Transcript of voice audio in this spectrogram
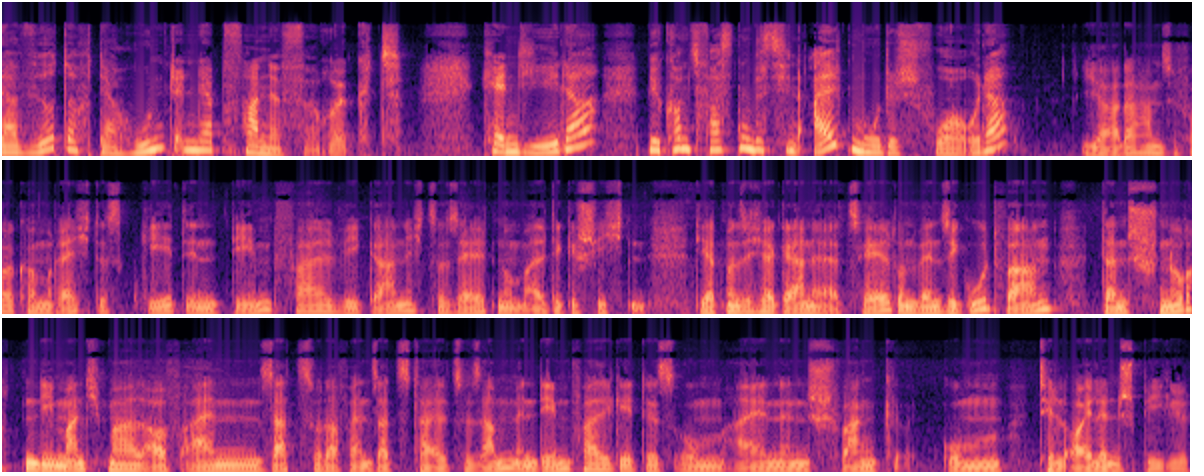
da wird doch der Hund in der Pfanne verrückt. Kennt jeder? Mir kommt's fast ein bisschen altmodisch vor, oder? Ja, da haben Sie vollkommen recht. Es geht in dem Fall wie gar nicht so selten um alte Geschichten. Die hat man sich ja gerne erzählt und wenn sie gut waren, dann schnurrten die manchmal auf einen Satz oder auf ein Satzteil zusammen. In dem Fall geht es um einen Schwank um Till Eulenspiegel.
